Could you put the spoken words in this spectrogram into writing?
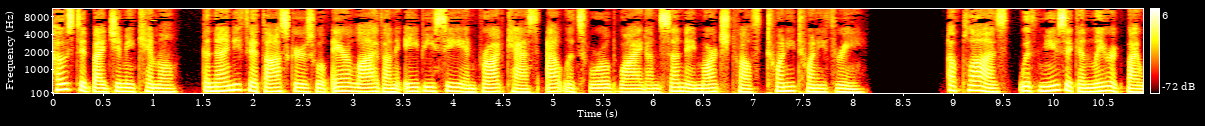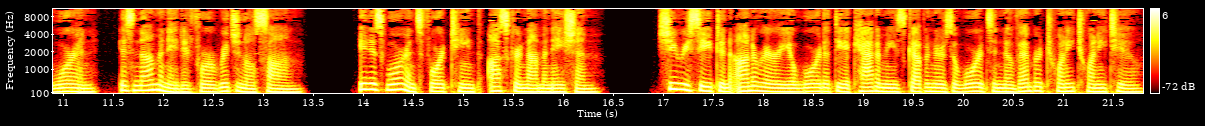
Hosted by Jimmy Kimmel, the 95th Oscars will air live on ABC and broadcast outlets worldwide on Sunday, March 12, 2023. Applause, with music and lyric by Warren, is nominated for Original Song. It is Warren's 14th Oscar nomination. She received an honorary award at the Academy's Governors Awards in November 2022.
